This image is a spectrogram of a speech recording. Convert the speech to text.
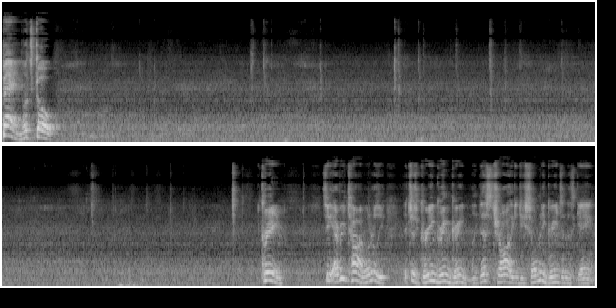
Bang! Let's go. Green. See, every time, literally, it's just green, green, green. Like this shot gives you so many greens in this game.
